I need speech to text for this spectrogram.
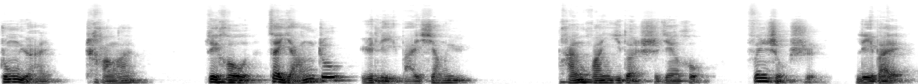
中原、长安，最后在扬州与李白相遇。盘桓一段时间后，分手时，李白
